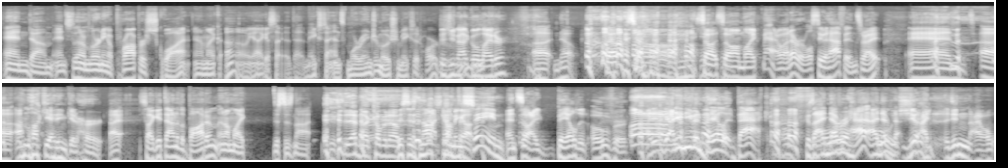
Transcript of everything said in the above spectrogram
And um, and so then I'm learning a proper squat, and I'm like, oh yeah, I guess that, that makes sense. More range of motion makes it harder. Did you not go lighter? Uh, no. So, so, so, so I'm like, man, whatever. We'll see what happens, right? And uh, I'm lucky I didn't get hurt. I so I get down to the bottom, and I'm like, this is not. This, That's not coming up. this is not coming the up. same. And so I bailed it over. I, didn't, I didn't even bail it back because I never had. I never. Holy Dude, I, I didn't. I,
